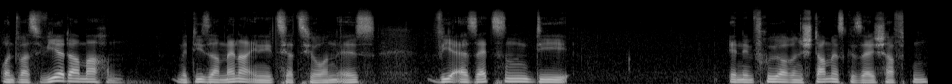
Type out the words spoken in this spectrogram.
Und was wir da machen mit dieser Männerinitiation ist, wir ersetzen die in den früheren Stammesgesellschaften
